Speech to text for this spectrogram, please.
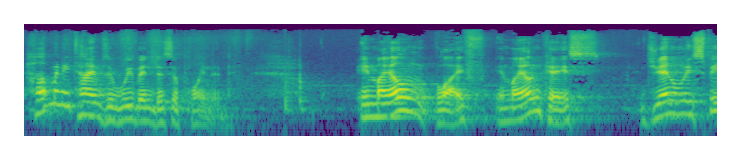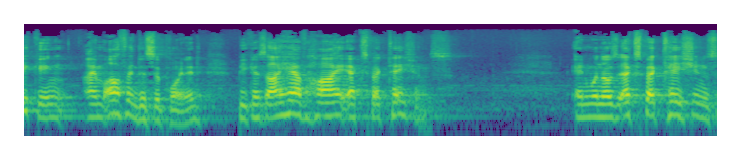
How many times have we been disappointed? In my own life, in my own case, generally speaking, I'm often disappointed because I have high expectations. And when those expectations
